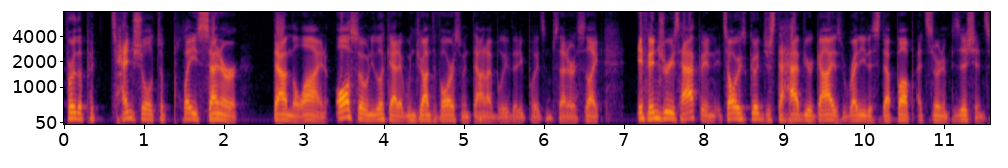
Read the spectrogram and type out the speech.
for the potential to play center down the line. Also, when you look at it, when John Tavares went down, I believe that he played some center. So like if injuries happen, it's always good just to have your guys ready to step up at certain positions.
